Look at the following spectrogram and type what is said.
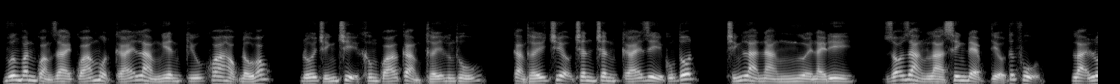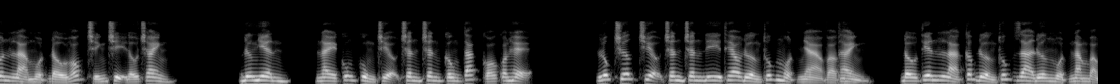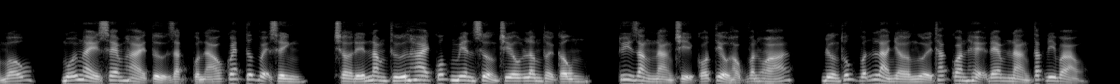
Vương Văn Quảng dài quá một cái làm nghiên cứu khoa học đầu óc, đối chính trị không quá cảm thấy hứng thú, cảm thấy triệu chân chân cái gì cũng tốt, chính là nàng người này đi, rõ ràng là xinh đẹp tiểu tức phụ, lại luôn là một đầu góc chính trị đấu tranh. Đương nhiên, này cũng cùng triệu chân chân công tác có quan hệ. Lúc trước triệu chân chân đi theo đường thúc một nhà vào thành, đầu tiên là cấp đường thúc ra đương một năm bảo mẫu, mỗi ngày xem hải tử giặt quần áo quét tước vệ sinh, chờ đến năm thứ hai quốc miên xưởng chiêu lâm thời công, tuy rằng nàng chỉ có tiểu học văn hóa, đường thúc vẫn là nhờ người thác quan hệ đem nàng tắc đi vào.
